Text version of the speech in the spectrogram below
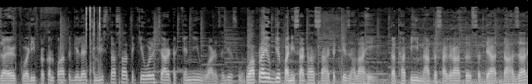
जायकवाडी प्रकल्पात गेल्या चोवीस तासात केवळ चार टक्क्यांनी वाढ झाली असून वापरायोग्य पाणीसाठा सहा टक्के झाला आहे. तथापि नाथसागरात सध्या दहा हजार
